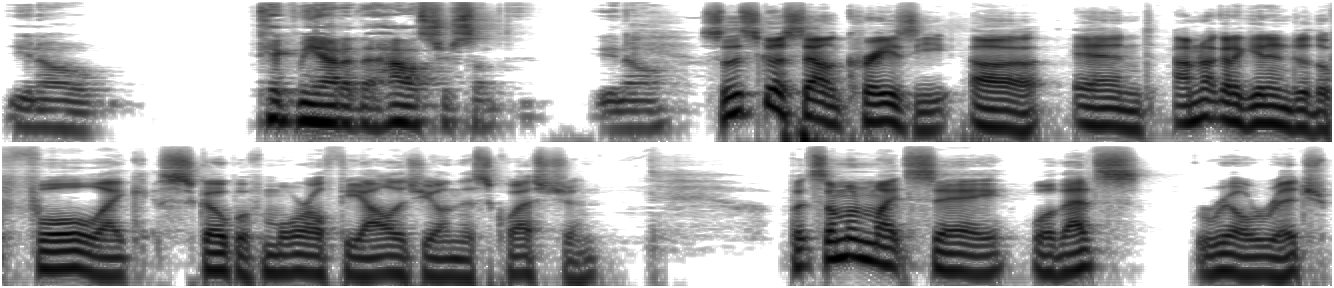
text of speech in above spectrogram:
you know, kick me out of the house or something, you know. So this is going to sound crazy, uh, and I'm not going to get into the full like scope of moral theology on this question. But someone might say, "Well, that's real rich,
